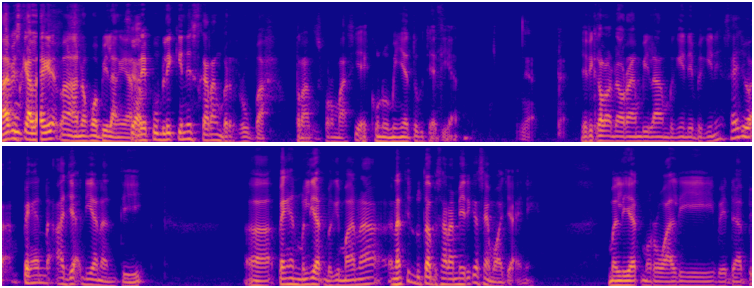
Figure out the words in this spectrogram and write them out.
Tapi sekali lagi, Pak Anok mau bilang ya, Siap. Republik ini sekarang berubah, transformasi ekonominya itu kejadian. Ya, Jadi kalau ada orang yang bilang begini-begini, saya juga pengen ajak dia nanti, eh, pengen melihat bagaimana, nanti Duta Besar Amerika saya mau ajak ini. Melihat Morowali, WDB,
